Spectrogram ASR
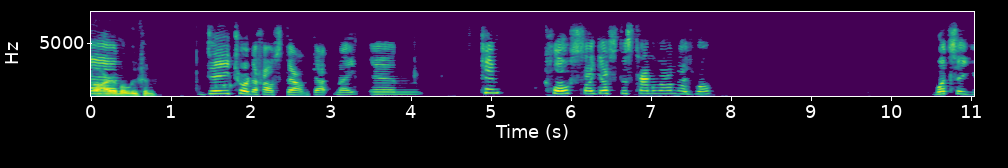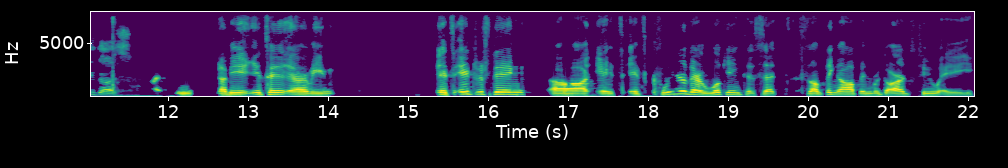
Our And evolution. they tore the house down that night and came close, I guess, this time around as well. What say you guys? I mean, it's a. I mean, it's interesting. Uh, it's it's clear they're looking to set something up in regards to a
